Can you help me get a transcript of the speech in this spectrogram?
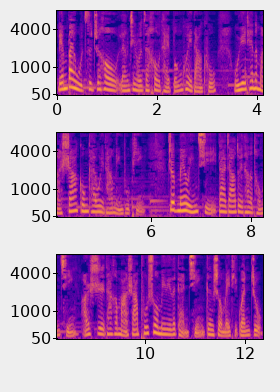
连败五次之后，梁静茹在后台崩溃大哭。五月天的玛莎公开为她鸣不平，这没有引起大家对她的同情，而是她和玛莎扑朔迷离的感情更受媒体关注。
